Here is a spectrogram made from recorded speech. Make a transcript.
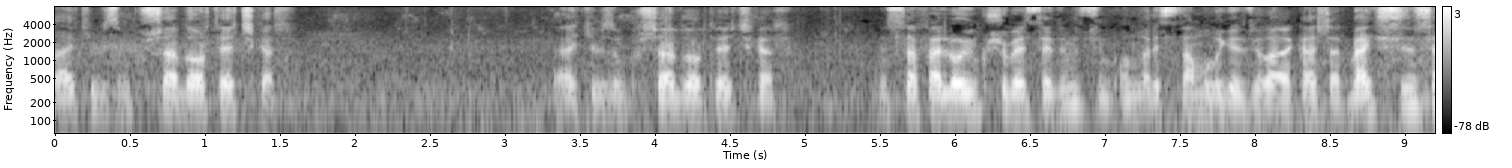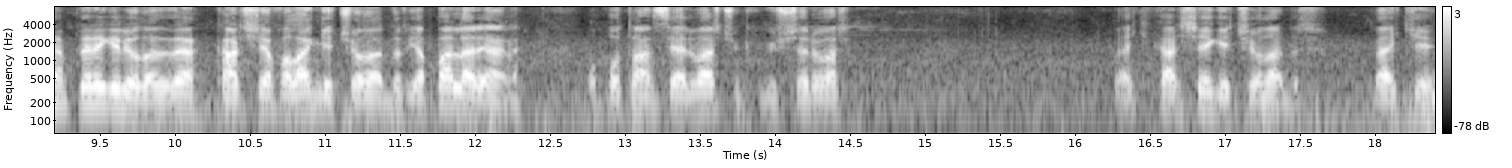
Belki bizim kuşlar da ortaya çıkar. Belki bizim kuşlar da ortaya çıkar. Biz seferli oyun kuşu beslediğimiz için onlar İstanbul'u geziyorlar arkadaşlar. Belki sizin semtlere geliyorlardır mi? Karşıya falan geçiyorlardır. Yaparlar yani. O potansiyel var çünkü güçleri var. Belki karşıya geçiyorlardır. Belki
